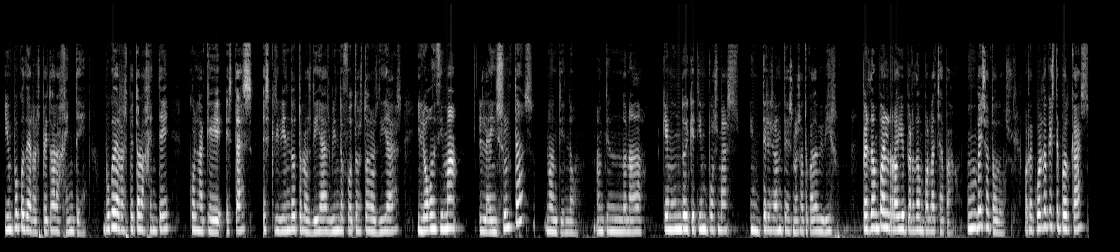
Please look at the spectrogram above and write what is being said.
Y un poco de respeto a la gente. Un poco de respeto a la gente con la que estás escribiendo todos los días, viendo fotos todos los días. Y luego encima la insultas. No entiendo. No entiendo nada. Qué mundo y qué tiempos más interesantes nos ha tocado vivir. Perdón por el rollo y perdón por la chapa. Un beso a todos. Os recuerdo que este podcast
